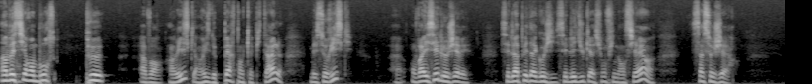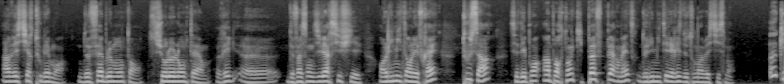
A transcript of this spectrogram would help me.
investir en bourse peut avoir un risque, un risque de perte en capital, mais ce risque, euh, on va essayer de le gérer. C'est de la pédagogie, c'est de l'éducation financière, ça se gère. Investir tous les mois, de faibles montants, sur le long terme, euh, de façon diversifiée, en limitant les frais, tout ça, c'est des points importants qui peuvent permettre de limiter les risques de ton investissement. Ok,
